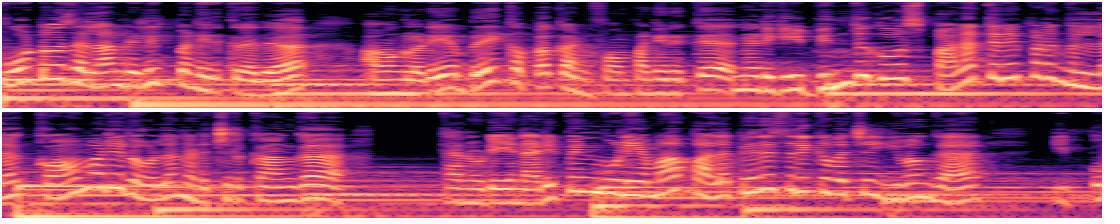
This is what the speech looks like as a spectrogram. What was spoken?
போட்டோஸ் எல்லாம் டெலீட் பண்ணிருக்கிறது அவங்களுடைய பிரேக்கப்பை கன்ஃபார்ம் பண்ணிருக்கு. நடிகை பிந்து கோஸ் பல திரைப்படங்கள்ல காமெடி ரோல்ல நடிச்சிருக்காங்க. தன்னுடைய நடிப்பின் மூலியமா பல பேரை சிரிக்க வச்ச இவங்க இப்போ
